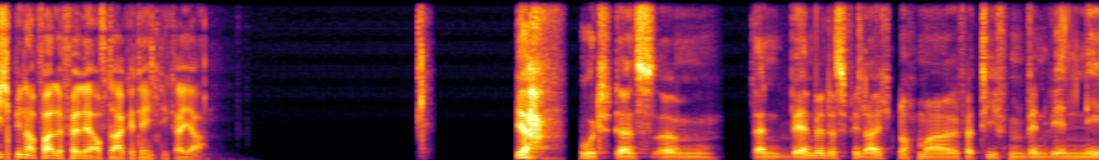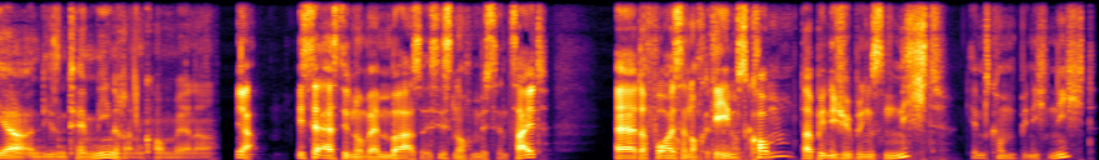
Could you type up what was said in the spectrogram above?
ich bin auf alle Fälle auf Dark Techniker, ja. Ja, gut. Das, ähm, dann werden wir das vielleicht nochmal vertiefen, wenn wir näher an diesen Termin rankommen, Werner. Ja, ist ja erst im November, also es ist noch ein bisschen Zeit. Äh, davor ja, ist ja noch Gamescom. Da bin ich übrigens nicht. Gamescom bin ich nicht,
